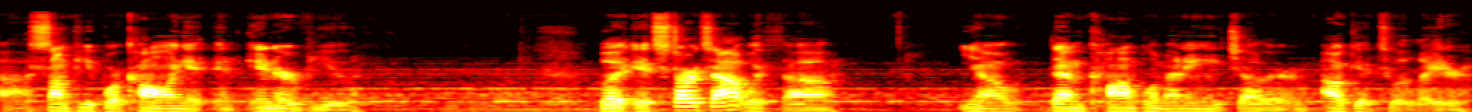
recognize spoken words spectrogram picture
Uh, some people are calling it an interview. But it starts out with, uh, you know, them complimenting each other. I'll get to it later.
